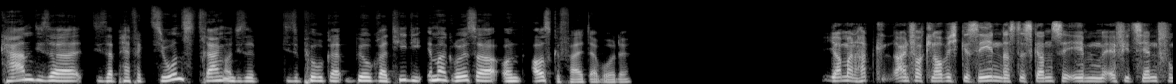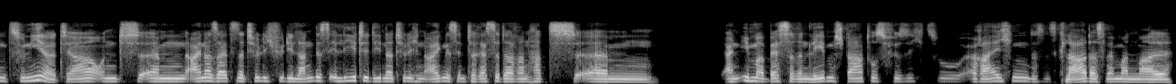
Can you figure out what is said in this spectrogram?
kam dieser, dieser Perfektionsdrang und diese, diese Bürokratie, die immer größer und ausgefeilter wurde? Ja, man hat einfach, glaube ich, gesehen, dass das Ganze eben effizient funktioniert, ja. Und ähm, einerseits natürlich für die Landeselite, die natürlich ein eigenes Interesse daran hat, ähm, einen immer besseren Lebensstatus für sich zu erreichen. Das ist klar, dass wenn man mal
